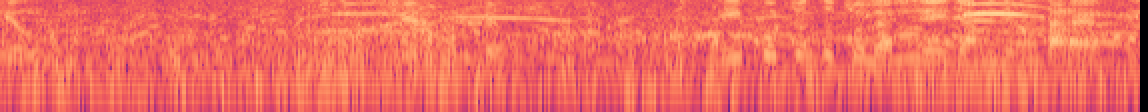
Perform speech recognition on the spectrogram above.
কেউ এই পর্যন্ত চলে আসছে। এই যে আমি যেখানে দাঁড়ায় আছি।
